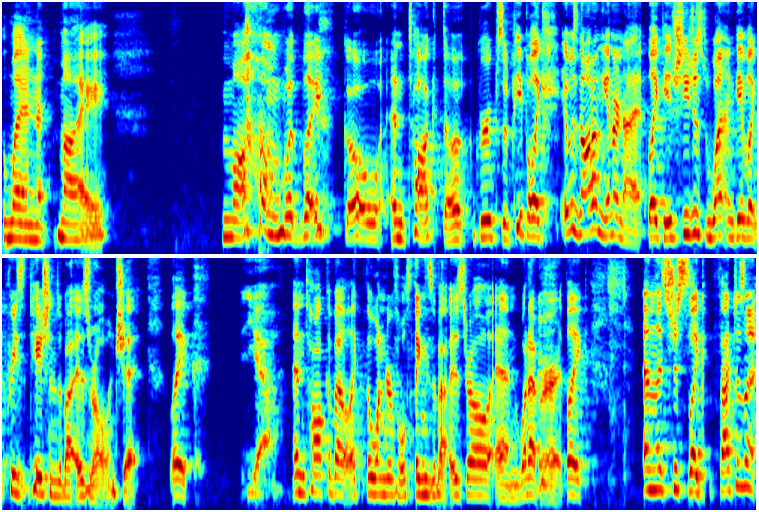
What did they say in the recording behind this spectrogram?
when my mom would like go and talk to groups of people like it was not on the internet like she just went and gave like presentations about israel and shit like Yeah. and talk about like the wonderful things about israel and whatever like and it's just like that doesn't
